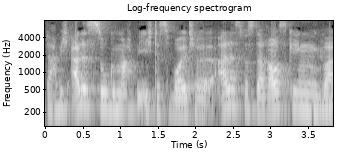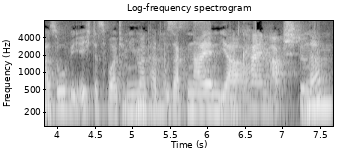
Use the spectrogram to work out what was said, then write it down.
da habe ich alles so gemacht, wie ich das wollte. Alles, was da rausging, war so, wie ich das wollte. Niemand hat Mhm. Gesagt, nein, ja. Mit keinem abstimmen. Ne?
